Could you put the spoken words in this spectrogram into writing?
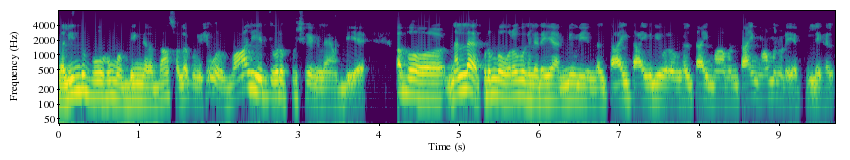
வலிந்து போகும் அப்படிங்கிறது தான் சொல்லக்கூடிய விஷயம். ஒரு வாலி எடுத்து கூட பிடிச்சிக்கங்களேன் அப்படியே. அப்போ நல்ல குடும்ப உறவுகளிடையே அந்யூன்யங்கள் தாய் தாய் வழி உறவுகள் தாய் மாமன் தாய் மாமனுடைய பிள்ளைகள்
